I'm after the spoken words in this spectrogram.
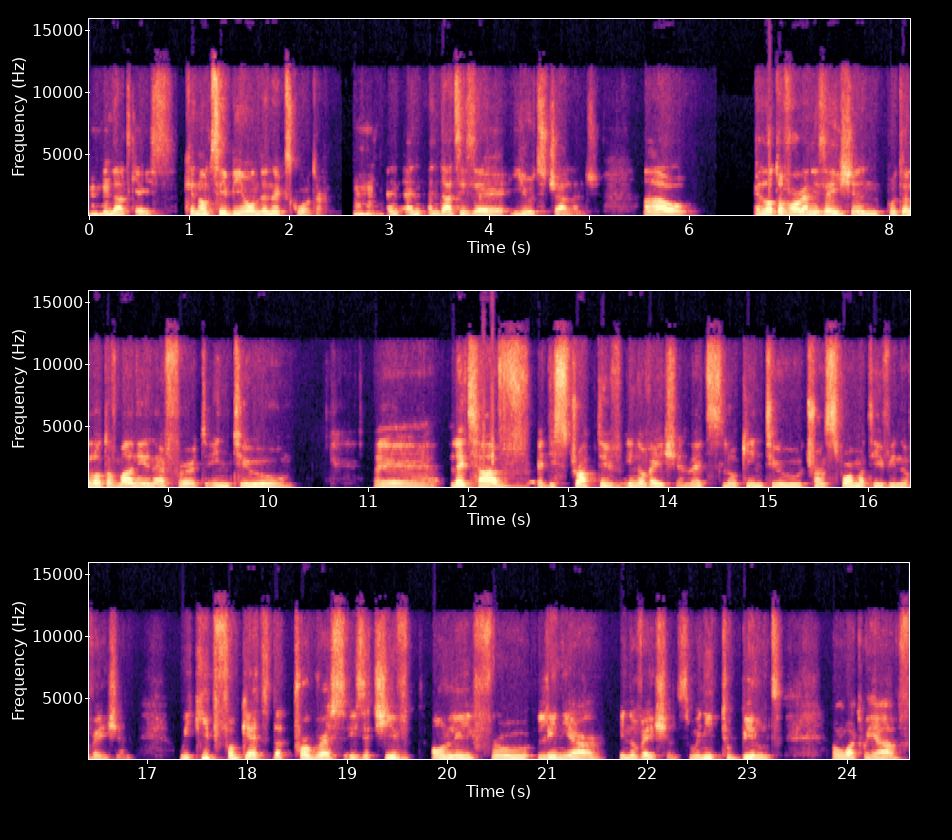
mm-hmm. in that case, cannot see beyond the next quarter, mm-hmm. and, and and that is a huge challenge. Now, a lot of organizations put a lot of money and effort into uh, let's have a disruptive innovation. Let's look into transformative innovation. We keep forget that progress is achieved only through linear innovations. We need to build on what we have.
